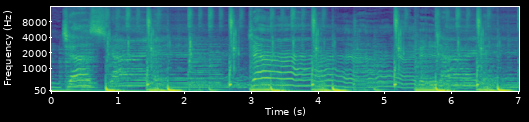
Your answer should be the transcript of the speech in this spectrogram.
I'm just jiving, jiving, jiving,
